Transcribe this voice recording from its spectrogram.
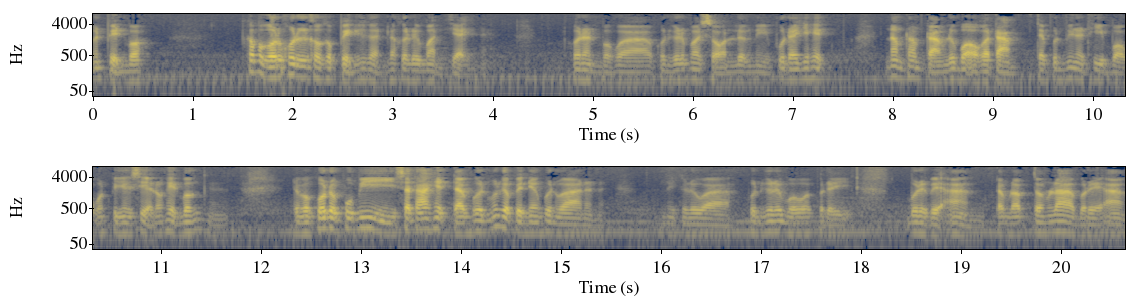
มันเป็นบ่เขาบอกว่าคนอื่นเขาก็เป็นขึ้นกัน แล้วก็เลยมั่นใจนะเพราะนั้นบอกว่าคนก็เลยมาสอนเรื่องนี้ ผู้ใดจะเห็น นำทำตามหรือบอกก็ตาม แต่เพิ่นวินาทีบอกมันเป็นอย่างเสียต้องเห็นเบิ้งแต่ปรากฏว่าผู้มีสถาเหตุแต่เพิ่นมันก็เป็นอย่างเพิ่นว่านั่นนี่ก็เลยว่าเพิ่นก็เลยบอกว่าบ่ได้บ่ได้ไปอ้างตำรับตำราบ่ได้อ้าง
